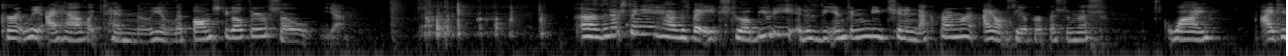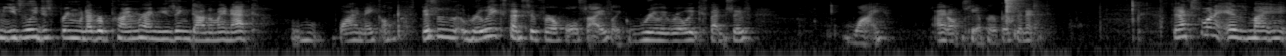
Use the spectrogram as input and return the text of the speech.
currently I have like 10 million lip balms to go through. So yeah. Uh, the next thing I have is by H2O Beauty. It is the Infinity Chin and Neck Primer. I don't see a purpose in this. Why? I can easily just bring whatever primer I'm using down on my neck. Why make a... This is really expensive for a full size. Like, really, really expensive. Why? I don't see a purpose in it. The next one is my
